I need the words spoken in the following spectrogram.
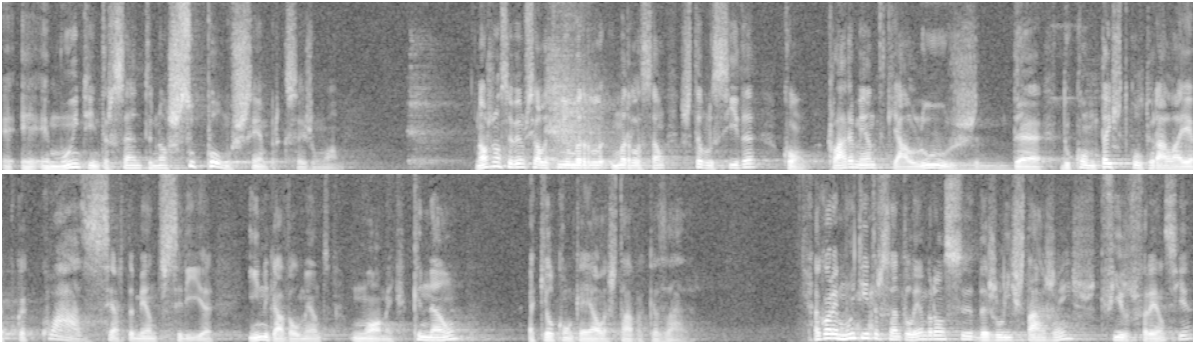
É, é, é muito interessante, nós supomos sempre que seja um homem. Nós não sabemos se ela tinha uma, uma relação estabelecida com. Claramente que, à luz da, do contexto cultural à época, quase certamente seria, inegavelmente, um homem, que não aquele com quem ela estava casada. Agora é muito interessante, lembram-se das listagens que fiz referência?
